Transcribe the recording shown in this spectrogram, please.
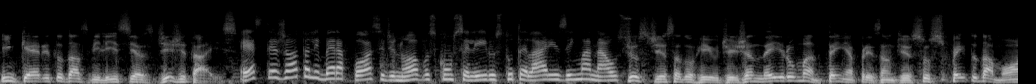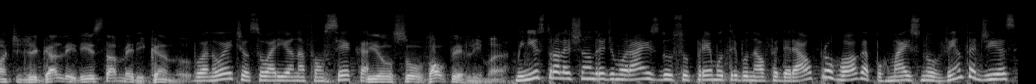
inquérito das milícias digitais. STJ libera posse de novos conselheiros tutelares em Manaus. Justiça do Rio de Janeiro mantém a prisão de suspeito da morte de galerista americano. Boa noite, eu sou Ariana Fonseca. E eu sou Walter Lima. Ministro Alexandre de Moraes do Supremo Tribunal Federal prorroga por mais 90 dias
